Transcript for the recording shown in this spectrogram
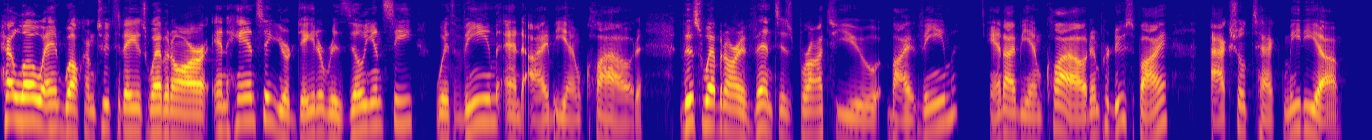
Hello and welcome to today's webinar, Enhancing Your Data Resiliency with Veeam and IBM Cloud. This webinar event is brought to you by Veeam and IBM Cloud and produced by ActualTech Media.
